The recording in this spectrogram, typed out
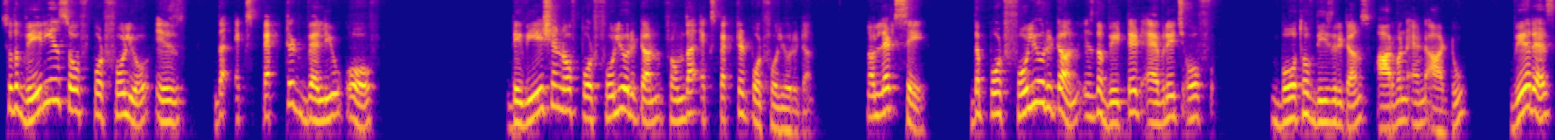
So the variance of portfolio is the expected value of deviation of portfolio return from the expected portfolio return. Now let's say the portfolio return is the weighted average of both of these returns R1 and R2 whereas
